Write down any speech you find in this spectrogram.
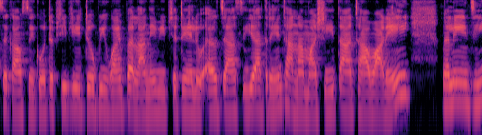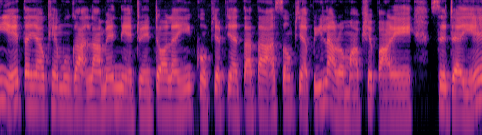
စစ်ကောင်စီကိုတဖြည်းဖြည်းတိုးပြီးဝိုင်းပတ်လာနေပြီဖြစ်တယ်လို့အယ်ဂျာစီယာသတင်းဌာနမှရေးသားထားပါတယ်။ငလင်ကြီးရဲ့တက်ရောက်ခဲ့မှုကလာမယ့်နှစ်အတွင်းတော်လိုင်းကြီးကိုပြက်ပြက်သားသားအဆုံးဖြတ်ပေးလာတော့မှာဖြစ်ပါတယ်။စစ်တပ်ရဲ့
